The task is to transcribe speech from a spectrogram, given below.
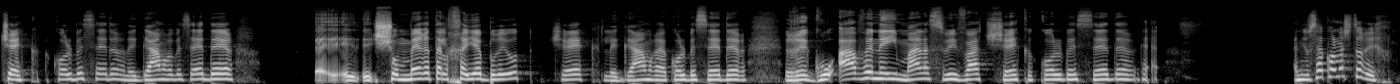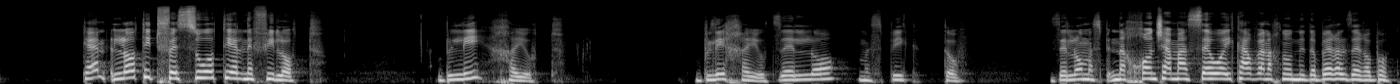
צ'ק, הכל בסדר, לגמרי בסדר, שומרת על חיי בריאות, צ'ק, לגמרי, הכל בסדר, רגועה ונעימה לסביבה, צ'ק, הכל בסדר. אני עושה כל מה שצריך, כן? לא תתפסו אותי על נפילות. בלי חיות. בלי חיות, זה לא מספיק טוב. זה לא מספיק, נכון שהמעשה הוא העיקר ואנחנו נדבר על זה רבות,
